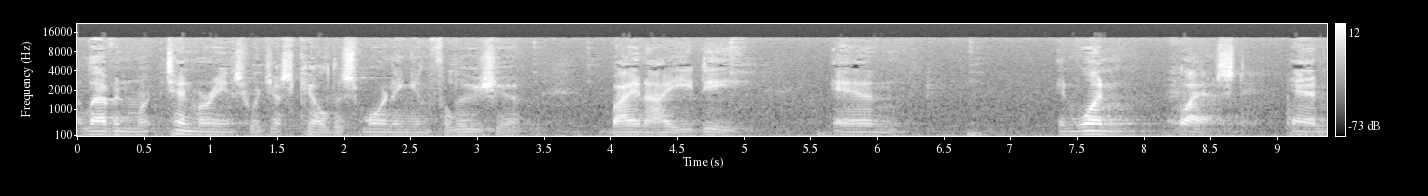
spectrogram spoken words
11, 10 Marines were just killed this morning in Fallujah by an IED, and in one blast. And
